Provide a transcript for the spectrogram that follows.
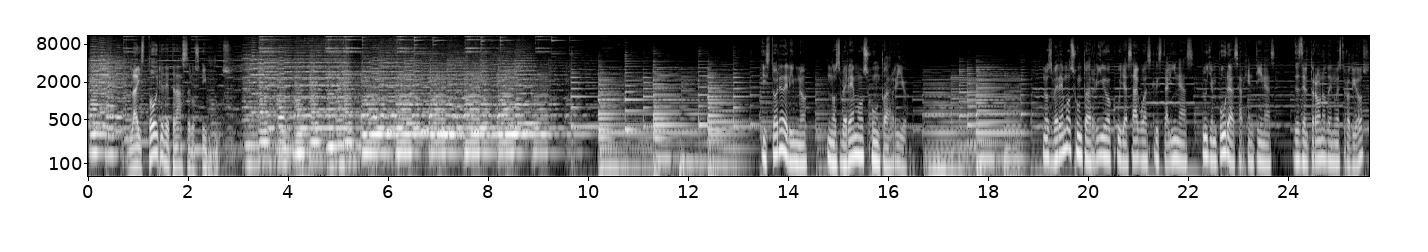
La historia detrás de los himnos. Historia del himno Nos veremos junto al río. Nos veremos junto al río cuyas aguas cristalinas fluyen puras argentinas desde el trono de nuestro Dios.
